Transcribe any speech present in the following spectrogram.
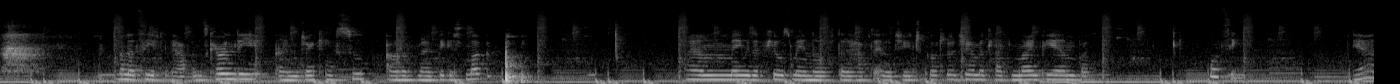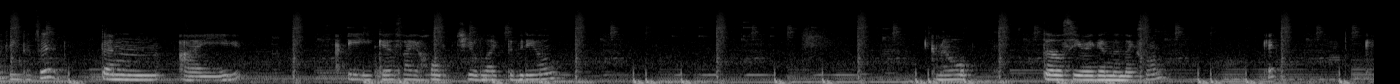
But let's see if it happens. Currently, I'm drinking soup out of my biggest mug. Um, maybe that fuels me enough that I have the energy to go to the gym at like 9 p.m. But we'll see. Yeah, I think that's it. Then I, I guess I hope you liked the video. And I hope Then I'll see you again in the next one. Okay? okay.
